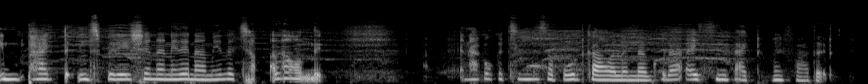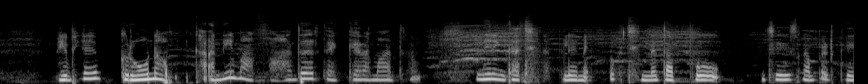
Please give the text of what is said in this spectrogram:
ఇంపాక్ట్ ఇన్స్పిరేషన్ అనేది నా మీద చాలా ఉంది. నాకు ఒక చిన్న సపోర్ట్ కావాలన్నా కూడా I see back to my father. Maybe I grown up కానీ మా ఫాదర్ దగ్గర మాత్రం నేను ఇంకా చిన్నపిల్లనే. ఒక చిన్న తప్పు చేసినప్పటికీ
